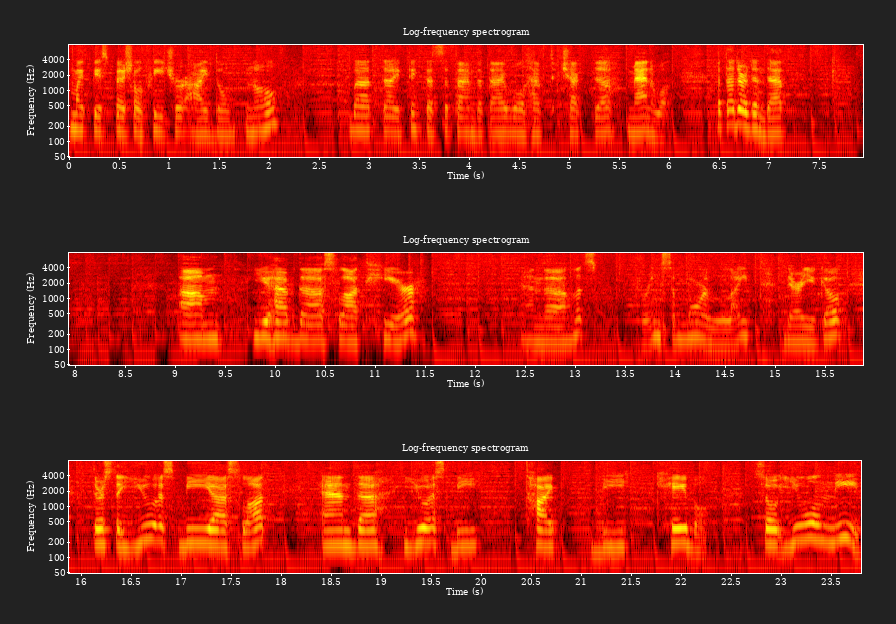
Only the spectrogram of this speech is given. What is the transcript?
Might be a special feature I don't know. But I think that's the time that I will have to check the manual. But other than that um, you have the slot here. And uh, let's bring some more light. There you go. There's the USB uh, slot and the USB type B cable. So you will need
